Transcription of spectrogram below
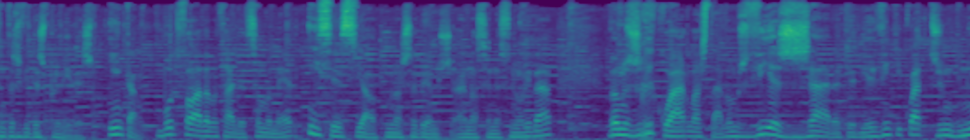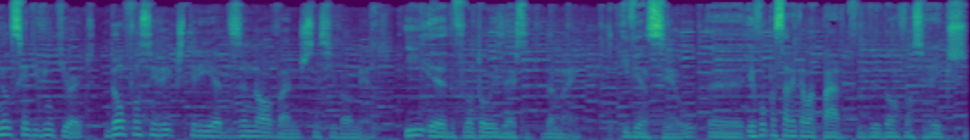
tantas vidas perdidas. Então, vou-te falar da Batalha de São Mamede, essencial, como nós sabemos, à nossa nacionalidade. Vamos recuar, lá está, vamos viajar até o dia 24 de junho de 1128. Dom Afonso Henriques teria 19 anos, sensivelmente, e uh, defrontou o exército da mãe e venceu. Uh, eu vou passar aquela parte de Dom Afonso Henriques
